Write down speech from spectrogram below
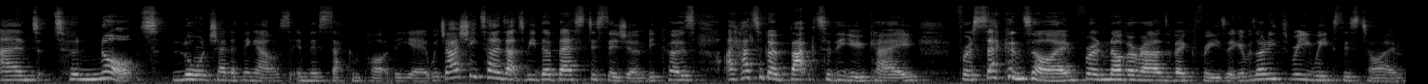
and to not launch anything else in this second part of the year, which actually turned out to be the best decision because I had to go back to the UK for a second time for another round of egg freezing. It was only three weeks this time,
